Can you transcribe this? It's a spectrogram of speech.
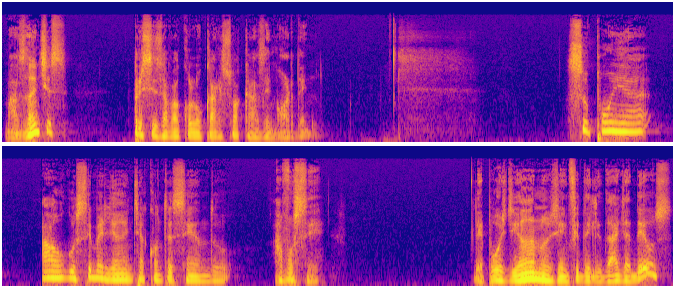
mas antes precisava colocar sua casa em ordem. Suponha algo semelhante acontecendo a você. Depois de anos de infidelidade a Deus,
